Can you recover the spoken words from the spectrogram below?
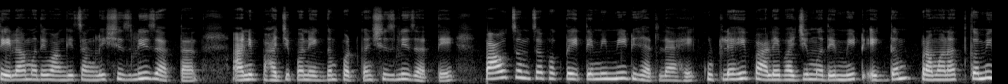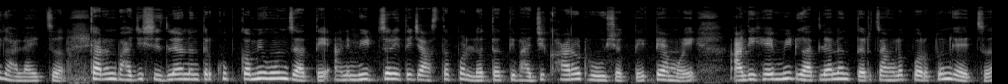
तेलामध्ये वांगी चांगली शिजली जातात आणि भाजी पण एकदम पटकन शिजली जाते. पाव चमचा फक्त इथे मी मीठ घातलं आहे. कुठल्याही पालेभाजीमध्ये मीठ एकदम प्रमाणात कमी घालायचं. कारण भाजी शिजल्यानंतर खूप कमी होऊन जाते आणि मीठ जर इथे जास्त पडलं तर ती भाजी खारट होऊ शकते. त्यामुळे आधी हे मीठ घातल्यानंतर चांगलं परतून घ्यायचं.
